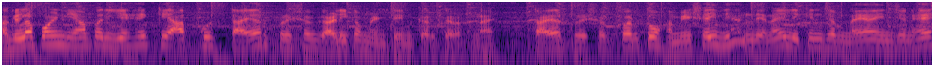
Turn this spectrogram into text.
अगला पॉइंट यहाँ पर यह है कि आपको टायर प्रेशर गाड़ी का मेंटेन करके रखना है। टायर प्रेशर पर तो हमेशा ही ध्यान देना है, लेकिन जब नया इंजन है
